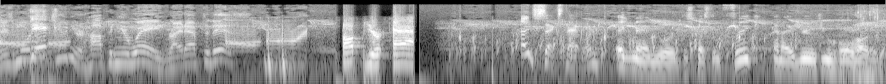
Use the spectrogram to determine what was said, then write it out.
There's more Dick Junior hopping your way right after this. Up your ass. I'd sex that one. Eggman, you're a disgusting freak, and I agree with you wholeheartedly.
